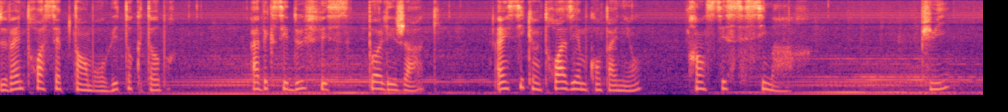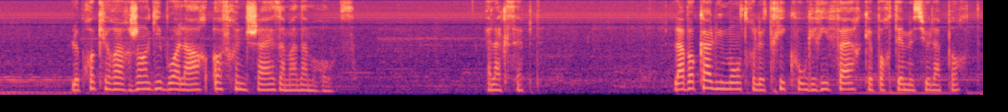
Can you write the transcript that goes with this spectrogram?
du 23 septembre au 8 octobre avec ses deux fils, Paul et Jacques, ainsi qu'un troisième compagnon, Francis Simard. Puis, le procureur Jean-Guy Boilard offre une chaise à Madame Rose. Elle accepte. L'avocat lui montre le tricot gris que portait M. Laporte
